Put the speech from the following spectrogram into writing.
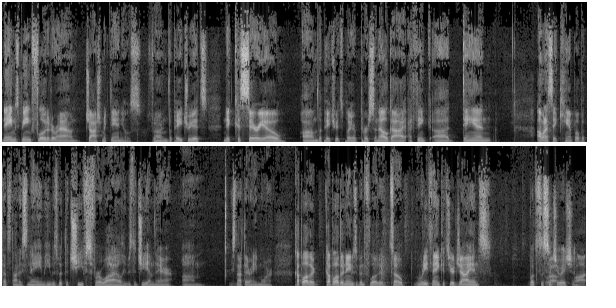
Names being floated around: Josh McDaniels from the Patriots, Nick Caserio, um, the Patriots player personnel guy. I think uh, Dan. I want to say Campo, but that's not his name. He was with the Chiefs for a while. He was the GM there. Um, he's not there anymore. A couple other couple other names have been floated. So, what do you think? It's your Giants. What's the Well, situation? uh,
